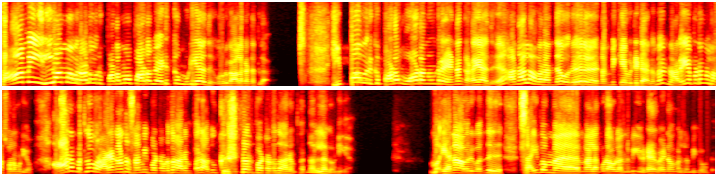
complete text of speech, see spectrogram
சாமி இல்லாம அவரால் ஒரு படமோ பாடலோ எடுக்க முடியாது ஒரு காலகட்டத்துல. இப்ப அவருக்கு படம் ஓடணும்ன்ற எண்ணம் கிடையாது. அதனால அவர் அந்த ஒரு நம்பிக்கையை விட்டுட்டார். அந்த மாதிரி நிறைய படங்கள் நான் சொல்ல முடியும். ஆரம்பத்துல ஒரு அழகான சாமி பாட்டோட தான் ஆரம்பிப்பார். அதுவும் கிருஷ்ணர் பாட்டோட தான் ஆரம்பிப்பார். நல்ல கவனிங்க. ஏன்னா அவருக்கு வந்து சைவம் மேல கூட அவ்வளவு நம்பிக்கை கிடையாது. வைணவ மேல நம்பிக்கை உண்டு.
